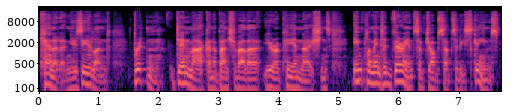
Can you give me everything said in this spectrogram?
Canada, New Zealand, Britain, Denmark, and a bunch of other European nations implemented variants of job subsidy schemes.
